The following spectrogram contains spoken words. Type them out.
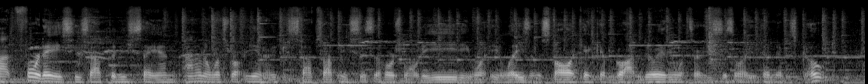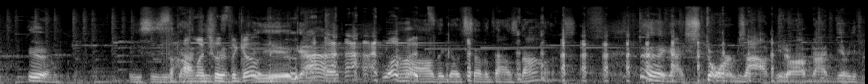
about four days, he's up and he's saying, I don't know what's wrong. You know, he stops up and he says the horse won't eat. He, won't, he lays in the stall. I can't get him to go out and do anything. So he says, well, he doesn't have his goat. You know. He says, So how much was the goat? You got it. I love oh, it. the goat's seven thousand dollars. the guy storms out. You know, I'm not giving you.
